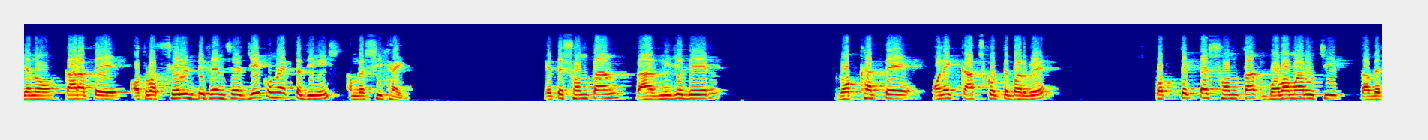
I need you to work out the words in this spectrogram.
যেন কারাতে অথবা সেলফ ডিফেন্সের যে কোনো একটা জিনিস আমরা শিখাই। এতে সন্তান তার নিজেদের রক্ষার্থে অনেক কাজ করতে পারবে। প্রত্যেকটা সন্তান বাবা মার উচিত তাদের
